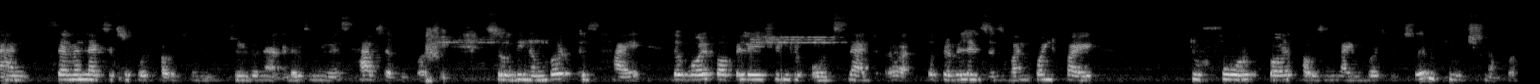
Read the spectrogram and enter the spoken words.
and 7,64,000 children and adults in the US have cerebral palsy. So the number is high. The world population reports that uh, the prevalence is 1.5 to 4 per thousand live births, which is a huge number.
